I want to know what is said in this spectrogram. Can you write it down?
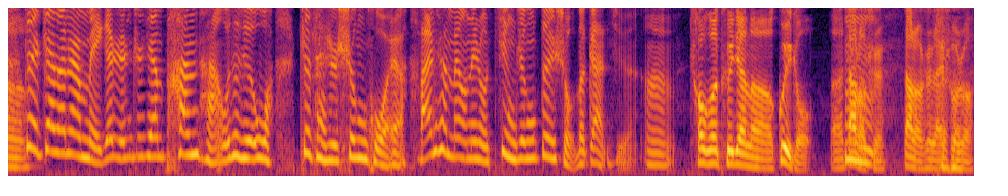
对，站在那儿每个人之间攀谈，我就觉得哇，这才是生活呀，完全没有那种竞争对手的感觉。嗯，超哥推荐了贵州，呃，大老师，大老师来说说。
